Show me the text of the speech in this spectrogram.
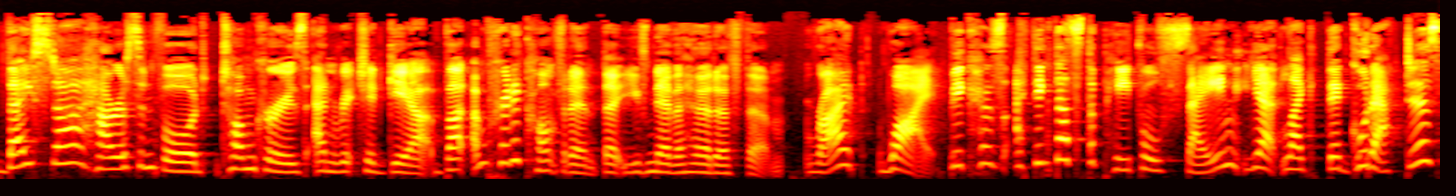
They star Harrison Ford, Tom Cruise, and Richard Gere, but I'm pretty confident that you've never heard of them, right? Why? Because I think that's the people saying, yeah, like they're good actors,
